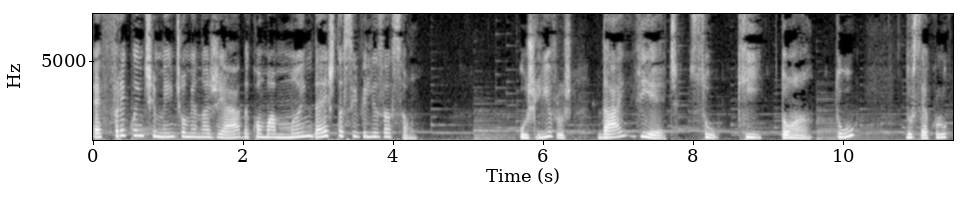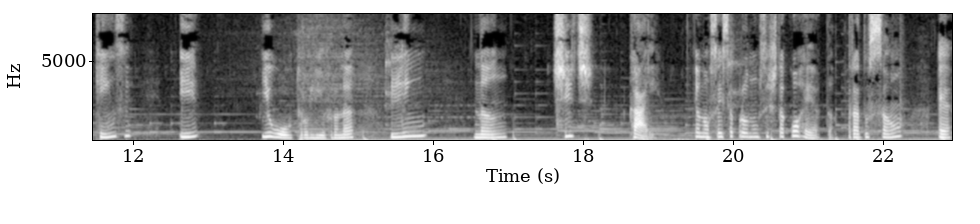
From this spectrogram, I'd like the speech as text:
é frequentemente homenageada como a mãe desta civilização. Os livros Dai Viet Su Ki Toan Tu, do século XV, e, e o outro livro, né? Lin Nan Chit Kai. Eu não sei se a pronúncia está correta. Tradução é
